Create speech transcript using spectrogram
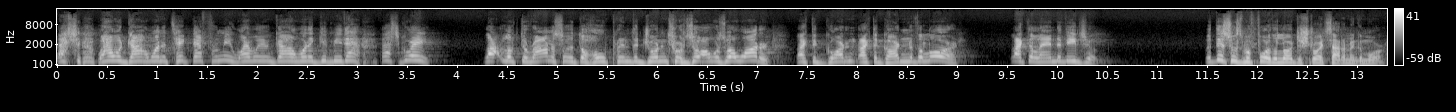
That should, why would God want to take that from me? Why would God want to give me that? That's great. Lot looked around and saw that the whole plain of the Jordan towards Zoar was well watered, like the garden, like the garden of the Lord, like the land of Egypt. But this was before the Lord destroyed Sodom and Gomorrah.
